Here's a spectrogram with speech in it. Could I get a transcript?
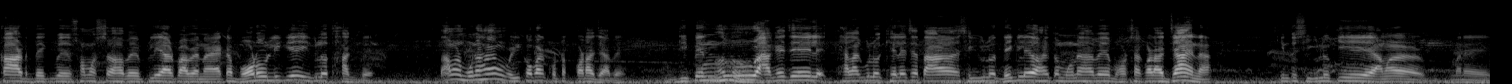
কার্ড দেখবে সমস্যা হবে প্লেয়ার পাবে না একটা বড় লিগে এইগুলো থাকবে। তো আমার মনে হয় রিকভার করা যাবে। দীপেন্দু আগে যে খেলাগুলো খেলেছে তা সেগুলো দেখলে হয়তো মনে হবে ভরসা করা যায় না। কিন্তু সেগুলো কি আমার মানে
